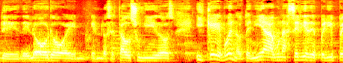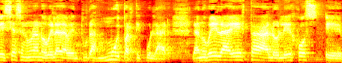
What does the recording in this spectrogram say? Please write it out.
de- del oro en, los Estados Unidos y que bueno tenía una serie de peripecias en una novela de aventuras muy particular. La novela esta a lo lejos eh,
